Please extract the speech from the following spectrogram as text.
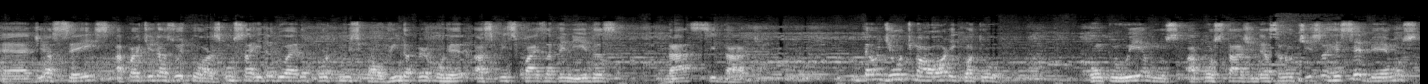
é, dia 6, a partir das 8 horas, com saída do aeroporto municipal, vindo a percorrer as principais avenidas da cidade. Então, de última hora, enquanto concluímos a postagem dessa notícia, recebemos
